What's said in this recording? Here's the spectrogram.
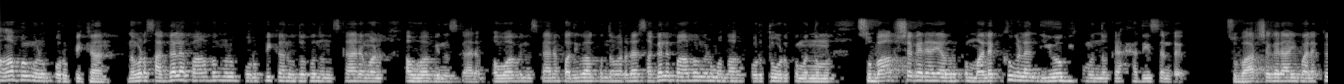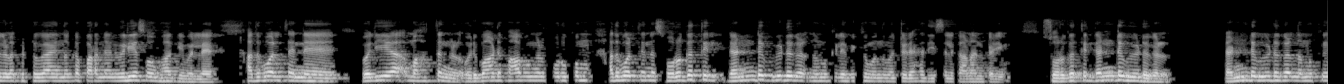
പാപങ്ങളും പൊറപ്പിക്കാൻ നമ്മുടെ സകല പാപങ്ങളും പൊറപ്പിക്കാൻ ഉതകുന്ന നിസ്കാരമാണ് ഔവാബി നിസ്കാരം. ഔവാബി നിസ്കാരം പതിവാക്കുന്നവരുടെ സകല പാപങ്ങളും അള്ളാഹു പുറത്തു കൊടുക്കുമെന്നും സുഭാഷകരായി അവർക്ക് മലക്കുകളെ നിയോഗിക്കുമെന്നൊക്കെ ഹദീസ് ഉണ്ട് ശുപാർശകരായി മലക്കുകളെ കിട്ടുക എന്നൊക്കെ പറഞ്ഞാൽ വലിയ സൗഭാഗ്യമല്ലേ? അതുപോലെ തന്നെ വലിയ മഹത്വങ്ങൾ ഒരുപാട് പാപങ്ങൾ പൊറുക്കും അതുപോലെ തന്നെ സ്വർഗത്തിൽ രണ്ട് വീടുകൾ നമുക്ക് ലഭിക്കുമെന്ന് മറ്റൊരു ഹദീസിൽ കാണാൻ കഴിയും. സ്വർഗത്തിൽ രണ്ട് വീടുകൾ രണ്ട് വീടുകൾ നമുക്ക്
